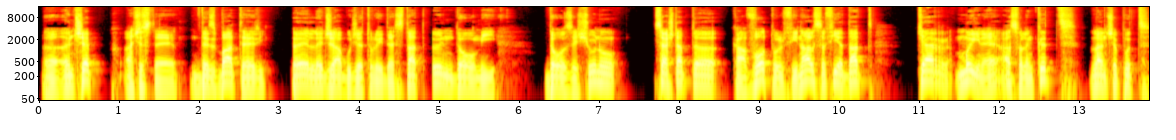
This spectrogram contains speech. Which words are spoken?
Uh, încep aceste dezbateri pe legea bugetului de stat în 2021. Se așteaptă ca votul final să fie dat chiar mâine, astfel încât la început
